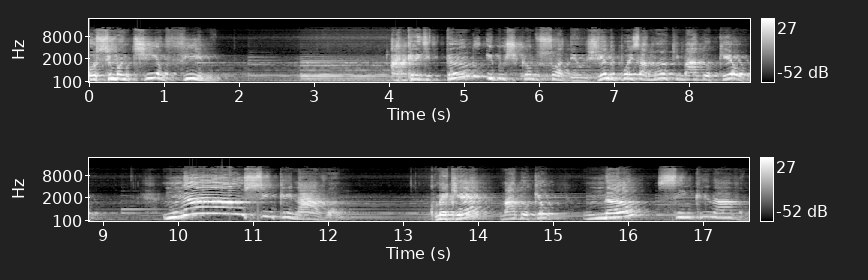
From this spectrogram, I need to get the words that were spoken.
ou se mantinham firmes, acreditando e buscando só a Deus, vendo, pois, Amã que Mardoqueu não se inclinava. Como é que é? Mardoqueu não se inclinava,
